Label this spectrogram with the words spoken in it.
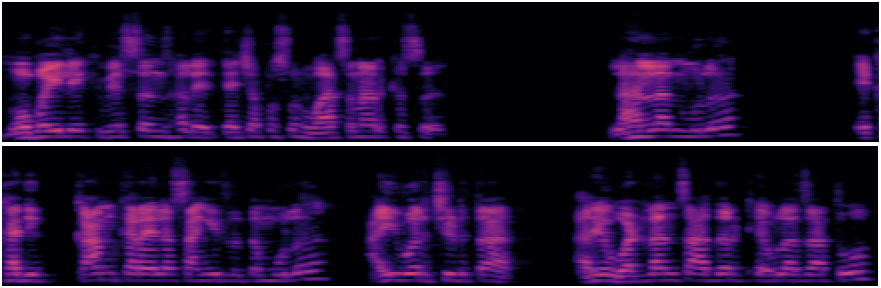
मोबाईल एक व्यसन झालंय त्याच्यापासून वाचणार कसं? लहान लहान मुलं एखादी काम करायला सांगितलं तर मुलं आईवर चिडतात. अरे वडिलांचा आदर ठेवला जातो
